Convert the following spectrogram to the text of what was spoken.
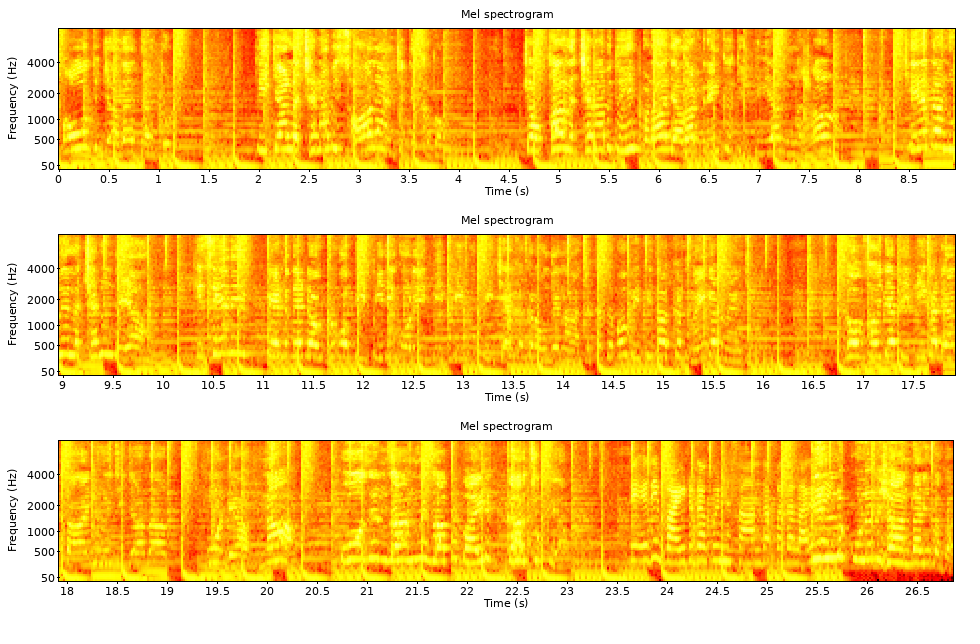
ਬਹੁਤ ਜ਼ਿਆਦਾ ਦਰਦ ਹੋਣਾ। ਤੀਜਾ ਲੱਛਣ ਆ ਵੀ ਸਾਹ ਲੈਣ 'ਚ ਦਿੱਕਤ ਆਉਣੀ। ਚੌਥਾ ਲੱਛਣ ਆ ਵੀ ਤੁਸੀਂ ਬੜਾ ਜ਼ਿਆਦਾ ਡਰਿੰਕ ਕੀਤੀ ਆ ਨਸ਼ਾ ਹੋਣਾ। ਜੇ ਤੁਹਾਨੂੰ ਇਹ ਲੱਛਣ ਹੁੰਦੇ ਆ? ਕਿਸੇ ਵੀ ਪਿੰਡ ਦੇ ਡਾਕਟਰ ਕੋਲ ਬੀਪੀ ਦੀ ਗੋਲੀ ਬੀਪੀ ਬੂਪੀ ਚੈੱਕ ਕਰਾਉਂਦੇ ਨਾ ਚੱਕਰ ਤੇ ਬਹੁਤ ਬੀਪੀ ਦਾ ਘਟਣਾ ਹੀ ਘਟਣਾ ਹੈ ਲੋਕ ਸੋਚਦੇ ਬੀਪੀ ਘਟਿਆ ਤਾਂ ਇਹਨੂੰ ਇਹ ਚੀਜ਼ਾਂ ਦਾ ਹੋਣ ਡਿਆ। ਨਾ ਉਸ ਇਨਸਾਨ ਨੂੰ ਇਹ ਸੱਪ ਬਾਈਟ ਕਰ ਚੁੱਕਿਆ। ਤੇ ਇਹਦੀ ਵਾਈਟ ਦਾ ਕੋਈ ਨਿਸ਼ਾਨ ਦਾ ਪਤਾ ਲੱਗਦਾ? ਬਿਲਕੁਲ ਨਿਸ਼ਾਨ ਦਾ ਨਹੀਂ ਪਤਾ।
